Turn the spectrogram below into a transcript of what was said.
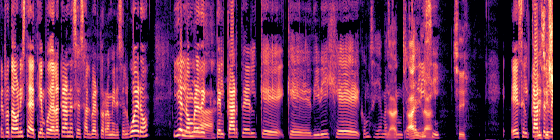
El protagonista de Tiempo de Alacranes es Alberto Ramírez el Güero. Y el nombre de- del cártel que, que dirige, ¿cómo se llama La- esta muchacha? ay, la- Lisi. Sí. Es el cártel Lisi.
